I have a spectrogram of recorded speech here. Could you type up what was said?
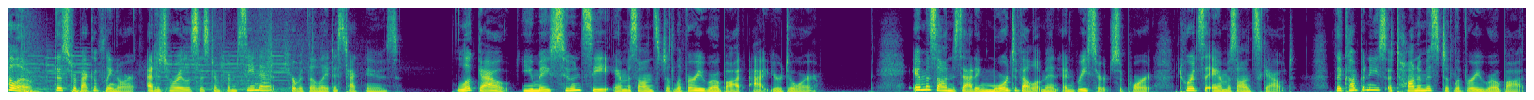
Hello, this is Rebecca Fleenor, editorial assistant from CNET, here with the latest tech news. Look out, you may soon see Amazon's delivery robot at your door. Amazon is adding more development and research support towards the Amazon Scout, the company's autonomous delivery robot.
